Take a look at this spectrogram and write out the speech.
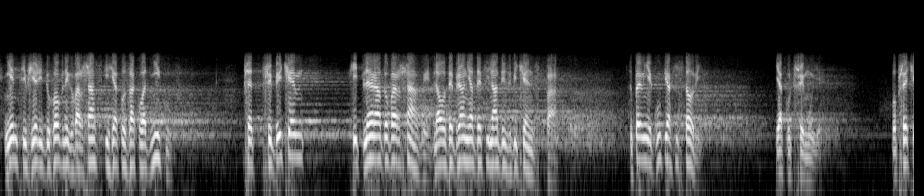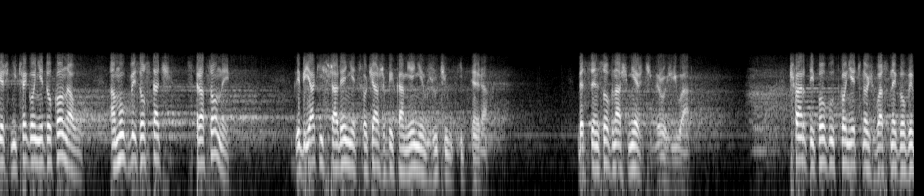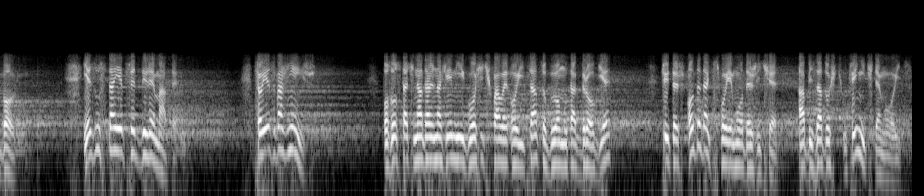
Niemcy wzięli duchownych warszawskich jako zakładników przed przybyciem Hitlera do Warszawy dla odebrania defilady zwycięstwa. Zupełnie głupia historia, jak utrzymuje. Bo przecież niczego nie dokonał, a mógłby zostać stracony, gdyby jakiś szaleniec chociażby kamieniem wrzucił Hitlera. Bezsensowna śmierć groziła. Czwarty powód konieczność własnego wyboru. Jezus staje przed dylematem. Co jest ważniejsze? Pozostać nadal na ziemi i głosić chwałę Ojca, co było mu tak drogie, czy też oddać swoje młode życie, aby zadośćuczynić temu Ojcu?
